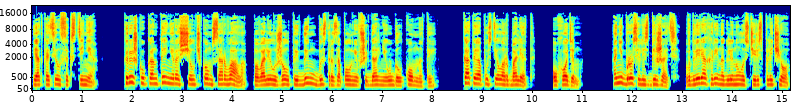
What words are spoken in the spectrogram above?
и откатился к стене. Крышку контейнера щелчком сорвало, повалил желтый дым, быстро заполнивший дальний угол комнаты. Катей опустил арбалет. «Уходим». Они бросились бежать. В дверях Рина оглянулась через плечо.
